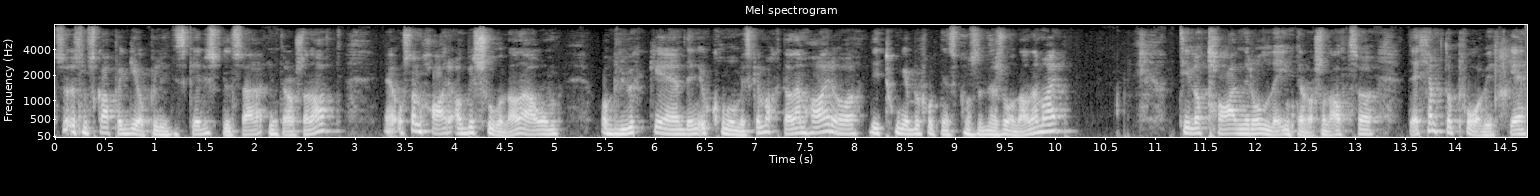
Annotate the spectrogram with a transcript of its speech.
som skaper geopolitiske rystelser internasjonalt, eh, og som har ambisjoner da, om å bruke den økonomiske makta de har, og de tunge befolkningskonsentrasjonene de har, til å ta en rolle internasjonalt. Så det kommer til å påvirke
